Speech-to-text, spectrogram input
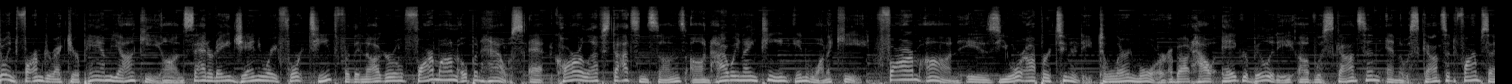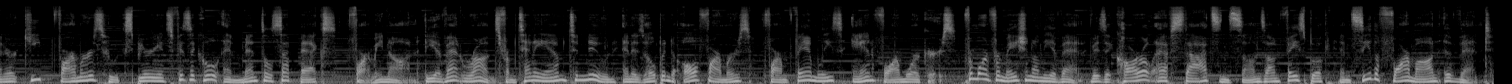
Join Farm Director Pam Jahnke on Saturday, January 14th for the inaugural Farm On Open House at Carl F. Statz & Sons on Highway 19 in Waunakee. Farm On is your opportunity to learn more about how AgrAbility of Wisconsin and the Wisconsin Farm Center keep farmers who experience physical and mental setbacks farming on. The event runs from 10 a.m. to noon and is open to all farmers, farm families, and farm workers. For more information on the event, visit Carl F. Statz & Sons on Facebook and see the Farm On event.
